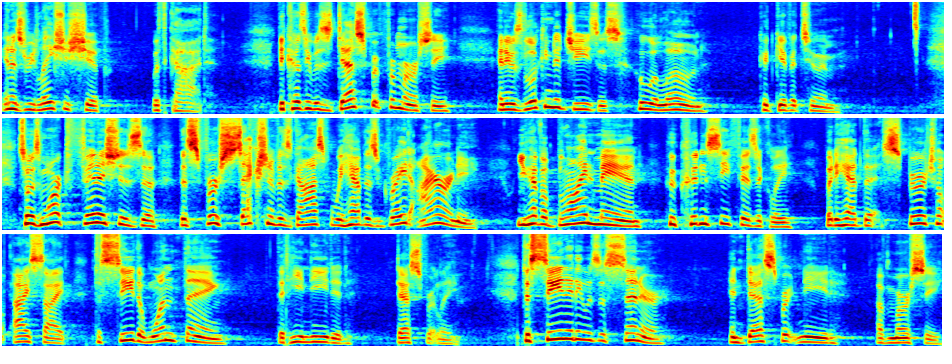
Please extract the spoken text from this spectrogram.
in his relationship with God because he was desperate for mercy and he was looking to Jesus, who alone could give it to him. So, as Mark finishes uh, this first section of his gospel, we have this great irony. You have a blind man who couldn't see physically, but he had the spiritual eyesight to see the one thing that he needed desperately. To see that he was a sinner in desperate need of mercy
